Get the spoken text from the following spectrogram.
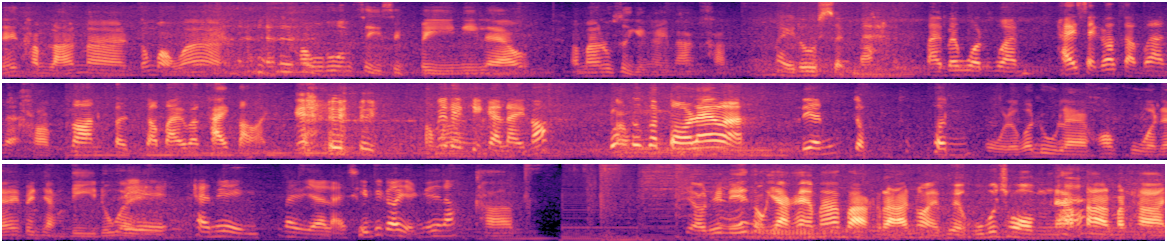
ได้ทำร้านมา ต้องบอกว่าเข้าร่วม 40 ปีนี้แล้วอาม่ารู้สึกยังไงบ้างครับไม่รู้สึกนะ ไปไปวนๆใช้เสร็จก็กลับบ้านอะครับนอนตื่นสบายว่าขายต่อย อาไม่ได้คิดอะไรเนาะลูกๆก็โตแล้วอะ เรียนจบทุกคนโอ้แล้วก็ดูแลครอบครัวได้เป็นอย่างดีด้วยดีแค่นี้เองไม่มีอะไรชีวิตก็อย่างนี้เนาะครับ เดี๋ยวทีนี้สองอยากให้อาม่าฝากร้านหน่อยเผื่อคุณผู้ชมนะครับค่ะตามมาทาน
